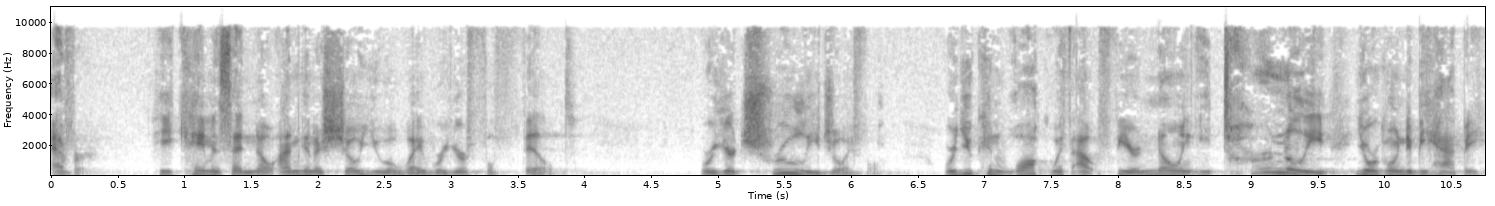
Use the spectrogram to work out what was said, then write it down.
Ever. He came and said, No, I'm going to show you a way where you're fulfilled, where you're truly joyful, where you can walk without fear, knowing eternally you're going to be happy.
